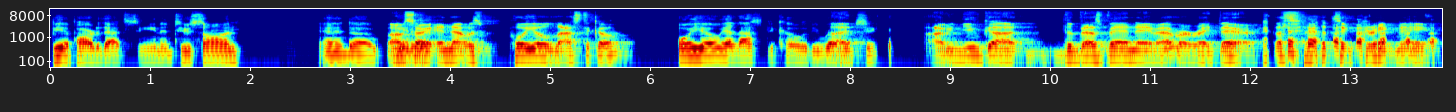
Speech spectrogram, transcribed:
be a part of that scene in Tucson. And uh, I'm sorry. up- And that was Pollo Lastico? Pollo Elastico, the rubber I- chicken. I mean, you've got the best band name ever right there. That's that's a great name.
